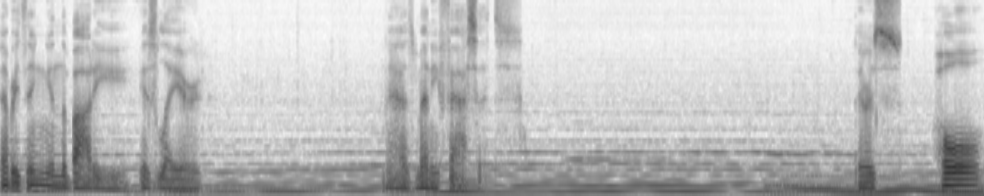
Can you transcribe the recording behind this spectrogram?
Everything in the body is layered and has many facets. There's whole,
